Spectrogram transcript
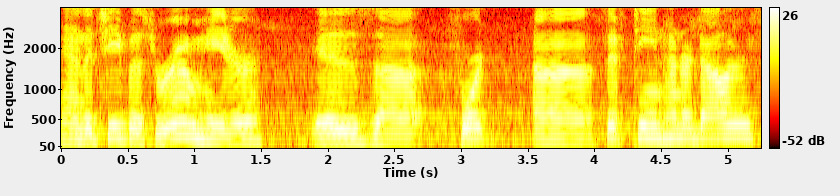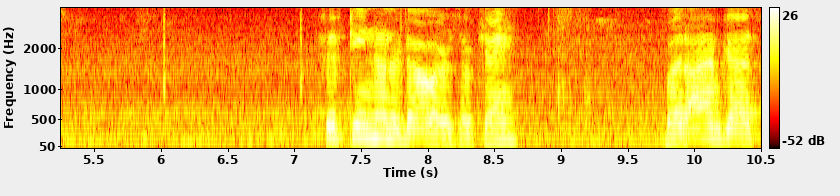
And the cheapest room heater is uh, for, uh, $1,500. $1,500, okay? But I've got,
